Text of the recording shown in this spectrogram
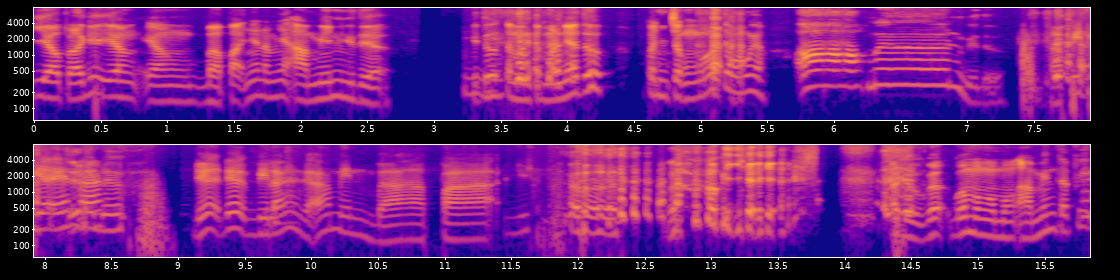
Iya apalagi yang yang bapaknya namanya Amin gitu ya. Itu teman-temannya tuh kenceng banget tuh ngomongnya Amin gitu. Tapi dia enak. aduh Dia dia bilangnya nggak amin, bapak gitu. Oh iya ya. Aduh gua gua mau ngomong Amin tapi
